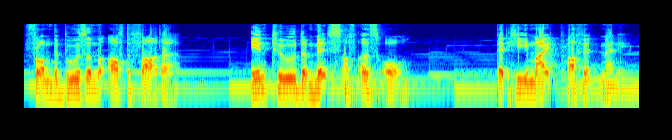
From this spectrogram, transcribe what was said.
from the bosom of the Father into the midst of us all, that he might profit many.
